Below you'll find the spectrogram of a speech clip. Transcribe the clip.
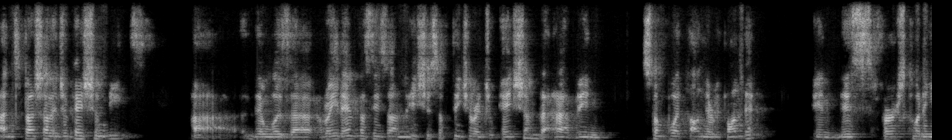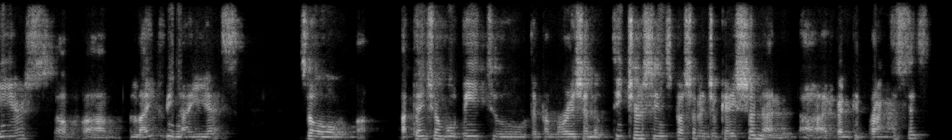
and special education needs. Uh, there was a great emphasis on issues of teacher education that have been somewhat underfunded in this first 20 years of um, life in IES. So uh, attention will be to the preparation of teachers in special education and uh, effective practices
